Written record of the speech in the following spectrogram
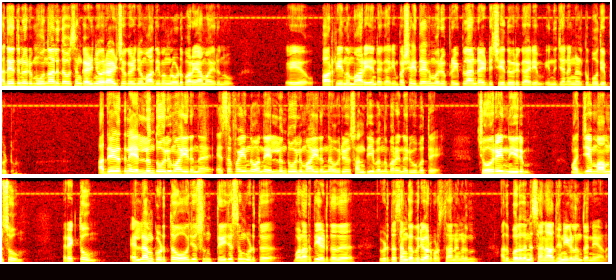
അദ്ദേഹത്തിന് ഒരു മൂന്നാൽ ദിവസം കഴിഞ്ഞോ ഒരാഴ്ച കഴിഞ്ഞോ മാധ്യമങ്ങളോട് പറയാമായിരുന്നു ഈ പാർട്ടിയിൽ നിന്ന് മാറിയതിന്റെ കാര്യം. പക്ഷേ ഇദ്ദേഹം ഒരു പ്രീ പ്ലാൻഡ് ആയിട്ട് ചെയ്ത ഒരു കാര്യം ഇന്ന് ജനങ്ങൾക്ക് ബോധ്യപ്പെട്ടു. അദ്ദേഹത്തിന് എല്ലും തോലുമായിരുന്ന എസ് എഫ് ഐ എന്ന് വന്ന എല്ലും തോലുമായിരുന്ന ഒരു സന്ദീപ് എന്ന് പറയുന്ന രൂപത്തെ ചോരയും നീരും മജ്ജയും മാംസവും രക്തവും എല്ലാം കൊടുത്ത് ഓജസ്സും തേജസ്സും കൊടുത്ത് വളർത്തിയെടുത്തത് ഇവിടുത്തെ സംഘപരിവാർ പ്രസ്ഥാനങ്ങളും അതുപോലെ തന്നെ സനാതനികളും തന്നെയാണ്.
